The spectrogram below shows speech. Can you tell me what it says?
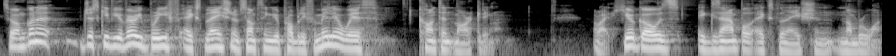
So, I'm going to just give you a very brief explanation of something you're probably familiar with content marketing. All right, here goes example explanation number one.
